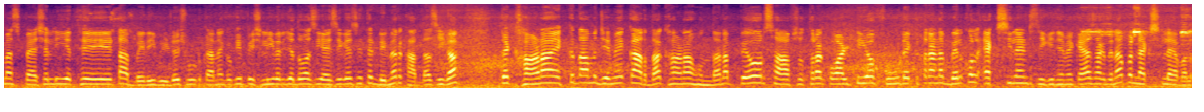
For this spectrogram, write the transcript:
ਮੈਂ ਸਪੈਸ਼ਲੀ ਇੱਥੇ ਢਾਬੇ ਦੀ ਵੀਡੀਓ ਸ਼ੂਟ ਕਰਨਾ, ਕਿਉਂਕਿ ਪਿਛਲੀ ਵਾਰ ਜਦੋਂ ਅਸੀਂ ਆਏ ਸੀਗੇ, ਅਸੀਂ ਇੱਥੇ ਡਿਨਰ ਖਾਦਾ ਸੀਗਾ ਤੇ ਖਾਣਾ ਇੱਕਦਮ ਜਿਵੇਂ ਘਰ ਦਾ ਖਾਣਾ ਹੁੰਦਾ ਨਾ ਪਿਓਰ ਸਾਫ਼ ਸੁਥਰਾ ਕੁਆਲਿਟੀ ਆਫ ਫੂਡ ਇੱਕ ਤਰ੍ਹਾਂ ਨਾਲ ਬਿਲਕੁਲ ਐਕਸੀਲੈਂਟ ਸੀਗੀ, ਜਿਵੇਂ ਕਹਿ ਸਕਦੇ ਨਾ ਆਪਾਂ ਨੈਕਸਟ ਲੈਵਲ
